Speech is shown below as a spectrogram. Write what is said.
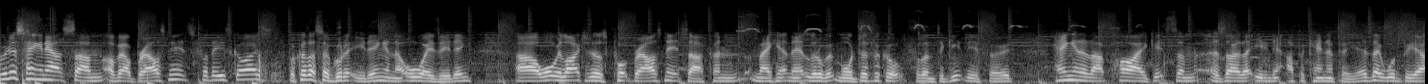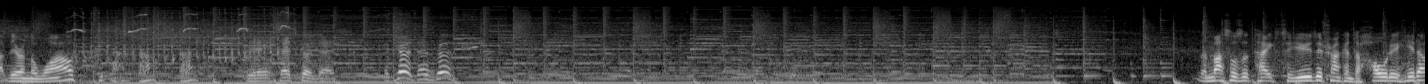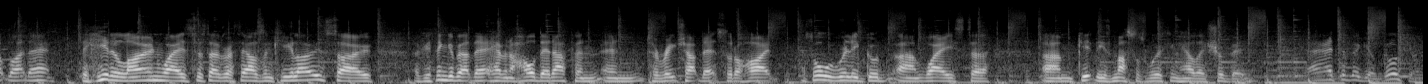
So we're just hanging out some of our browse nets for these guys. Because they're so good at eating and they're always eating, uh, what we like to do is put browse nets up and making it a little bit more difficult for them to get their food. Hanging it up high gets them as though they're eating that upper canopy, as they would be out there in the wild. Yeah, that's good. That's good, that's good. The muscles it takes to use the trunk and to hold her head up like that. The head alone weighs just over a thousand kilos, so if you think about that, having to hold that up and, and to reach up that sort of height, it's all really good um, ways to um, get these muscles working how they should be. That's a big girl, good girl.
